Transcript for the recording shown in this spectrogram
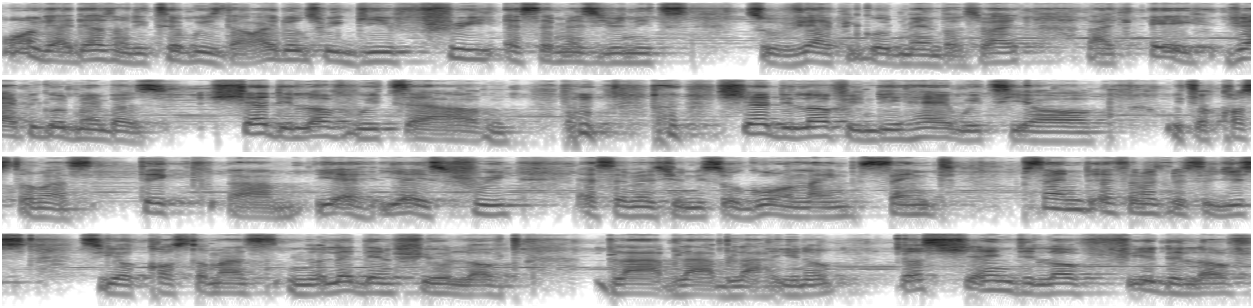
One of the ideas on the table is that why don't we give free SMS units to VIP Gold members, right? Like, hey, VIP Gold members, share the love with, um, share the love in the air with your with your customers. Take, um, yeah, yeah, it's free SMS units. So go online, send send SMS messages to your customers, you know, let them feel loved, blah, blah, blah, you know, just sharing the love, feel the love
